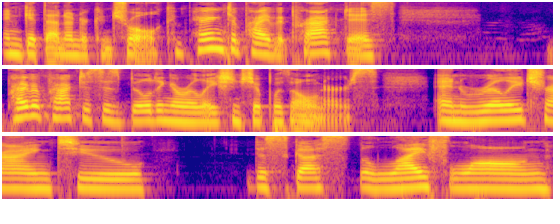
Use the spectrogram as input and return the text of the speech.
and get that under control. Comparing to private practice, private practice is building a relationship with owners and really trying to discuss the lifelong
